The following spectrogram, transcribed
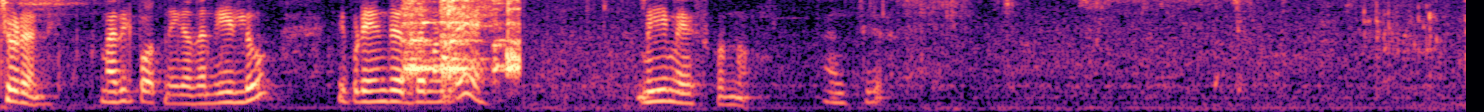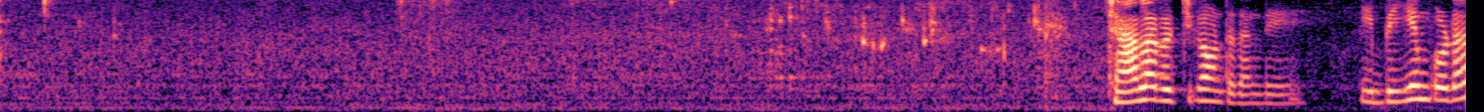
చూడండి మరిగిపోతున్నాయి కదా నీళ్ళు. ఇప్పుడు ఏం చేద్దామంటే బియ్యం వేసుకుందాం. మంచిగా. చాలా రుచిగా ఉంటుందండి. ఈ బియ్యం కూడా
